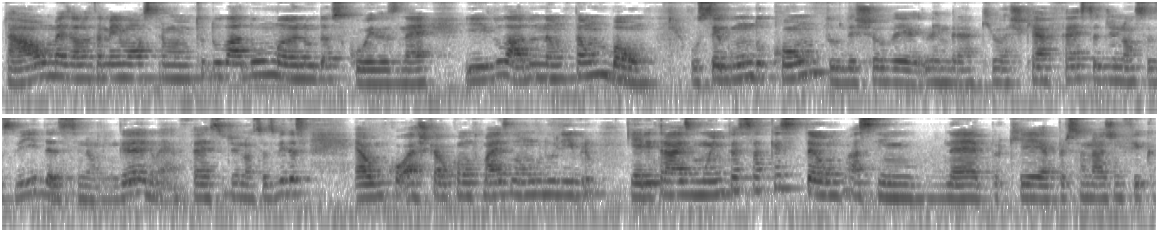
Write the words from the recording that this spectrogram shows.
tal, mas ela também mostra muito do lado humano das coisas, né? E do lado não tão bom. O segundo conto, deixa eu ver, lembrar aqui, eu acho que é a Festa de Nossas Vidas, se não me engano, é a Festa de Nossas Vidas, é um, acho que é o conto mais longo do livro, e ele traz muito essa questão, assim, né? Porque a personagem fica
